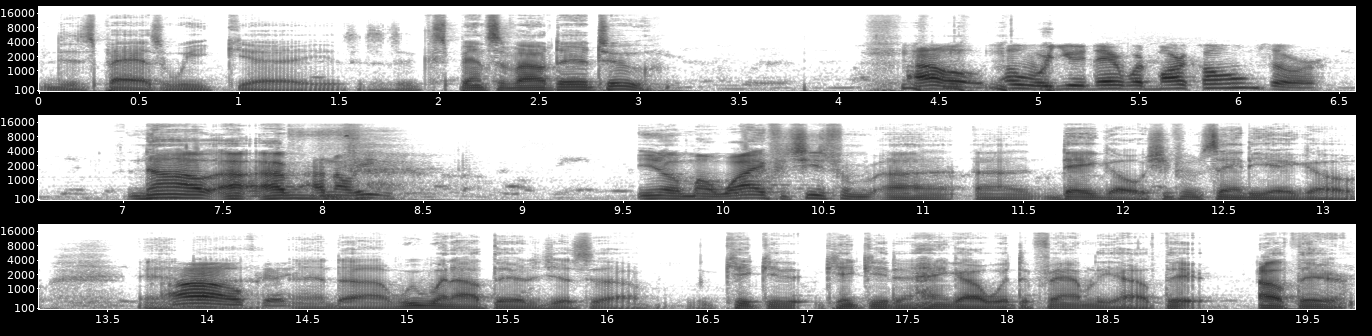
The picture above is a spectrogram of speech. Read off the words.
this past week. Uh, it's, it's expensive out there too. Oh, oh, were you there with Mark Holmes or? No, I, I've, I know he you know, my wife, she's from uh, uh, Dago. She's from San Diego. And, oh, okay. Uh, and uh, we went out there to just uh, kick it, kick it, and hang out with the family out there, out there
